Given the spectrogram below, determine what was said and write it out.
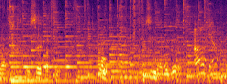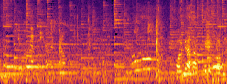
Ah, they say that. Oh, you see aloe vera. Oh, yeah. You will have the other problem. Oh. For me, I have any problem.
